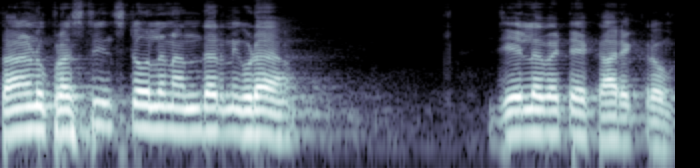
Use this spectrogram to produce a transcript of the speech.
తనను ప్రశ్నించడం వాళ్ళని అందరినీ కూడా జైల్లో పెట్టే కార్యక్రమం.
